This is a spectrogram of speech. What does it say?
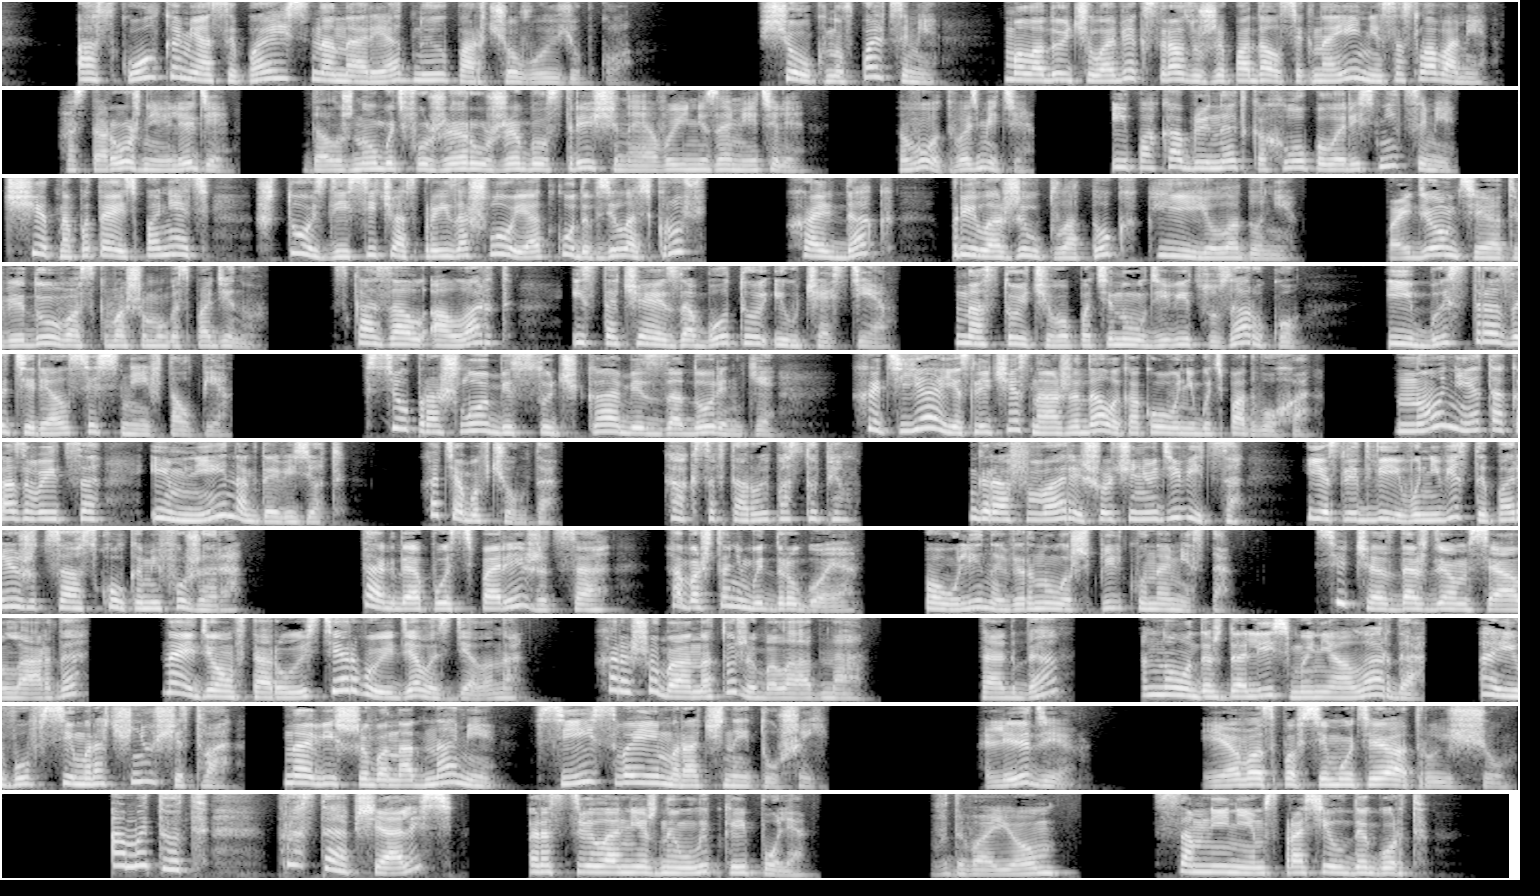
осколками осыпаясь на нарядную парчевую юбку. Щелкнув пальцами, молодой человек сразу же подался к Наине со словами «Осторожнее, леди. Должно быть, фужер уже был с трещиной, а вы и не заметили. Вот, возьмите». И пока брюнетка хлопала ресницами, тщетно пытаясь понять, что здесь сейчас произошло и откуда взялась кровь, Хальдак приложил платок к ее ладони. Пойдемте, отведу вас к вашему господину сказал Аллард, источая заботу и участие. Настойчиво потянул девицу за руку и быстро затерялся с ней в толпе. Все прошло без сучка, без задоринки, хоть я, если честно, ожидала какого-нибудь подвоха. Но нет, оказывается, и мне иногда везет, хотя бы в чем то Как со второй поступим? Граф Вариш очень удивится, если две его невесты порежутся осколками фужера. Тогда пусть порежется обо что-нибудь другое. Паулина вернула шпильку на место. Сейчас дождемся Алларда, найдем вторую стерву и дело сделано. Хорошо бы она тоже была одна. Тогда... Но дождались мы не Алларда, а его всемрачнющества, нависшего над нами всей своей мрачной тушей. «Леди, я вас по всему театру ищу». «А мы тут просто общались», расцвела нежной улыбкой Поля. Вдвоем? С сомнением спросил Дегорд.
